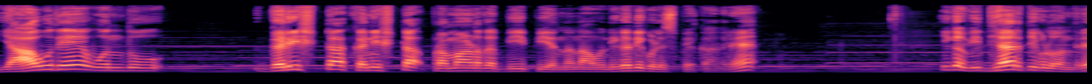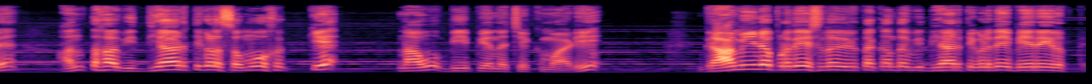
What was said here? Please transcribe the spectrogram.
ಯಾವುದೇ ಒಂದು ಗರಿಷ್ಠ, ಕನಿಷ್ಠ ಪ್ರಮಾಣದ ಬಿ ಪಿಯನ್ನು ನಾವು ನಿಗದಿಗೊಳಿಸಬೇಕಾದ್ರೆ, ಈಗ ವಿದ್ಯಾರ್ಥಿಗಳು ಅಂದರೆ ಅಂತಹ ವಿದ್ಯಾರ್ಥಿಗಳ ಸಮೂಹಕ್ಕೆ ನಾವು ಬಿ ಪಿಯನ್ನು ಚೆಕ್ ಮಾಡಿ ಗ್ರಾಮೀಣ ಪ್ರದೇಶದಲ್ಲಿರ್ತಕ್ಕಂಥ ವಿದ್ಯಾರ್ಥಿಗಳದೇ ಬೇರೆ ಇರುತ್ತೆ.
